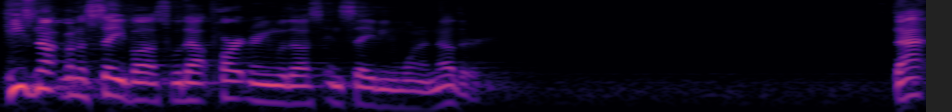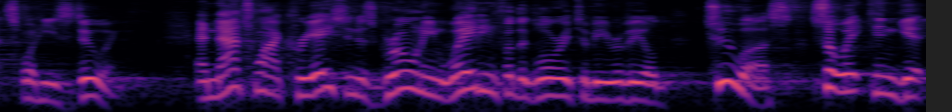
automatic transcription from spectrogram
He's not going to save us without partnering with us in saving one another. That's what he's doing. And that's why creation is groaning, waiting for the glory to be revealed to us so it can get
